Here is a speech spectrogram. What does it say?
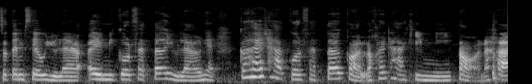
สเต็มเซลล์อยู่แล้วเอ้ยมีโกลด์แฟตเตอร์อยู่แล้วเนี่ย ก็ให้ทาโกลด์แฟตเตอร์ก่อนแล้วค่อยทาครีมนี้ต่อนะคะ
